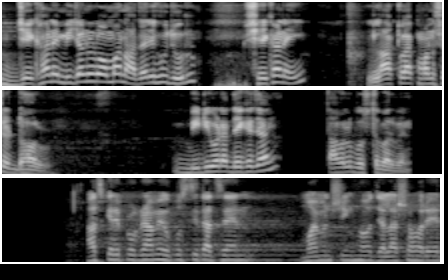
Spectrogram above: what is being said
যেখানে মিজানুর রহমান আজারি হুজুর, সেখানেই লাখ লাখ মানুষের ঢল। ভিডিওটা দেখে যান, তাহলে বুঝতে পারবেন। আজকের এই প্রোগ্রামে উপস্থিত আছেন ময়মনসিংহ জেলা শহরের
